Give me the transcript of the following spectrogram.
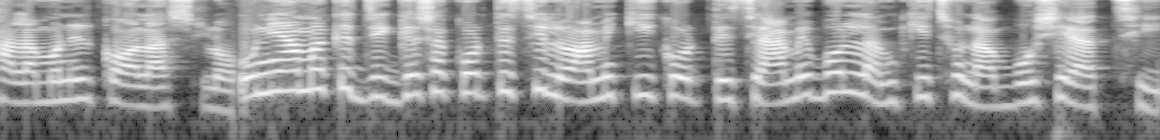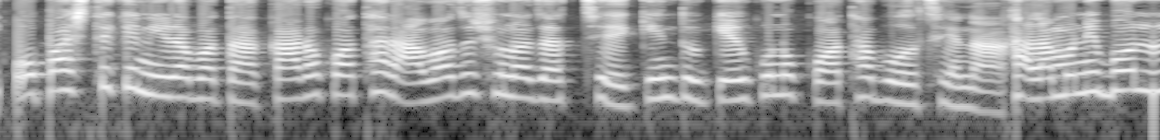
খালামনির কল আসলো। উনি আমাকে জিজ্ঞাসা করতেছিল, আমি কি করতেছি? আমি বললাম, কিছু না, বসে আছি। ওপাশ থেকে নীরবতা, কারও কথার আওয়াজও শোনা যাচ্ছে, কিন্তু কেউ কোনো কথা বলছে না। খালামণি বলল,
